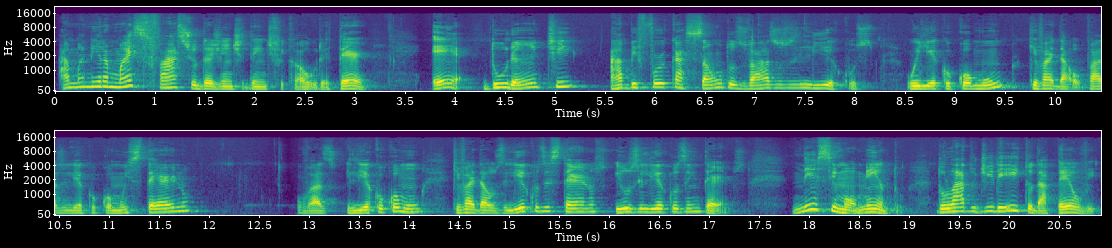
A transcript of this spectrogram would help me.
a maneira mais fácil da gente identificar o ureter é durante a bifurcação dos vasos ilíacos. O ilíaco comum, que vai dar o vaso ilíaco comum externo, o vaso ilíaco comum, que vai dar os ilíacos externos e os ilíacos internos. Nesse momento, do lado direito da pelve,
